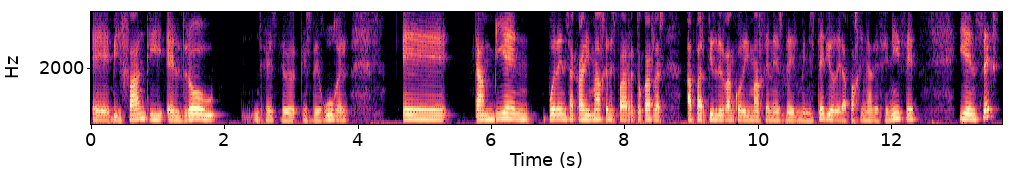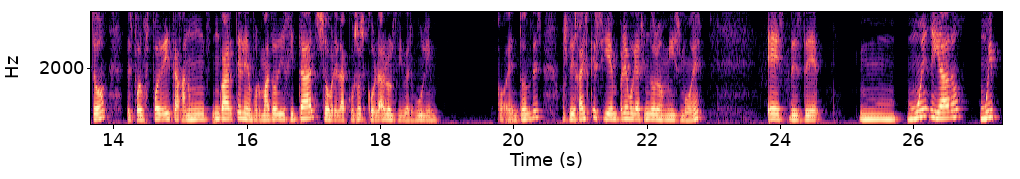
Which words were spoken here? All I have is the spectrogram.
eh, BeFunky, el Draw, que es de, que es de Google. Eh, también pueden sacar imágenes para retocarlas a partir del banco de imágenes del Ministerio, de la página de Cenice. Y en sexto, les podemos pedir que hagan un, un cartel en formato digital sobre el acoso escolar o el ciberbullying. Oh, entonces, os fijáis que siempre voy haciendo lo mismo, ¿eh? Es desde muy guiado, muy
